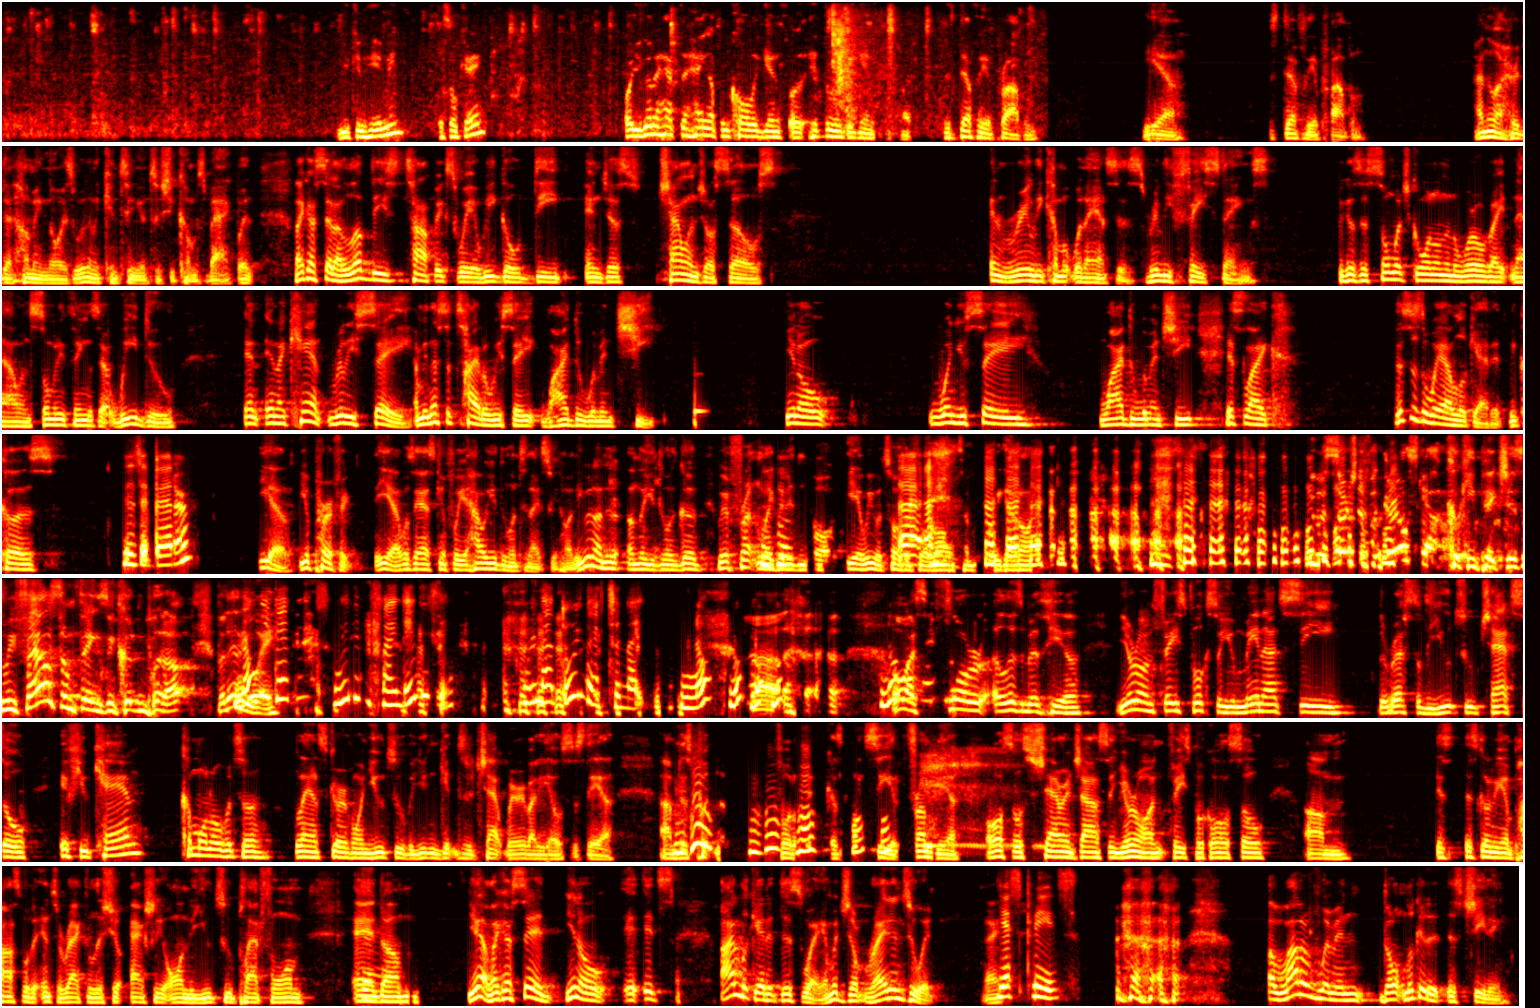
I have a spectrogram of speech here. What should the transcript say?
You can hear me? It's okay? Or you're gonna have to hang up and call again or hit the link again. It's definitely a problem. Yeah, it's definitely a problem. I know I heard that humming noise. We're going to continue until she comes back. But like I said, I love these topics where we go deep and just challenge ourselves and really come up with answers, really face things. Because there's so much going on in the world right now and so many things that we do. And, and I can't really say, I mean, that's the title we say, Why Do Women Cheat? You know, when you say, Why do women cheat? It's like, this is the way I look at it because. Is it better? Yeah, you're perfect. Yeah, I was asking for you. How are you doing tonight, sweetheart? Even though I know you're doing good, we're fronting like mm-hmm. we didn't talk. Yeah, we were talking uh, for a long time before we got on. we were searching for Girl Scout cookie pictures. We found some things we couldn't put up, but anyway, no, we didn't. We didn't find anything. We're not doing that tonight. No, no, no, no. Uh, no oh, I see Flora Elizabeth here. You're on Facebook, so you may not see the rest of the YouTube chat. So if you can, come on over to Lance on YouTube and you can get into the chat where everybody else is there. I'm just putting a photo because I can see it from there. Also, Sharon Johnson, you're on Facebook also. Um, it's, it's going to be impossible to interact unless you're actually on the YouTube platform. And yeah, um, yeah like I said, you know, it, it's I look at it this way. I'm gonna jump right into it. Right? Yes, please. a lot of women don't look at it as cheating.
